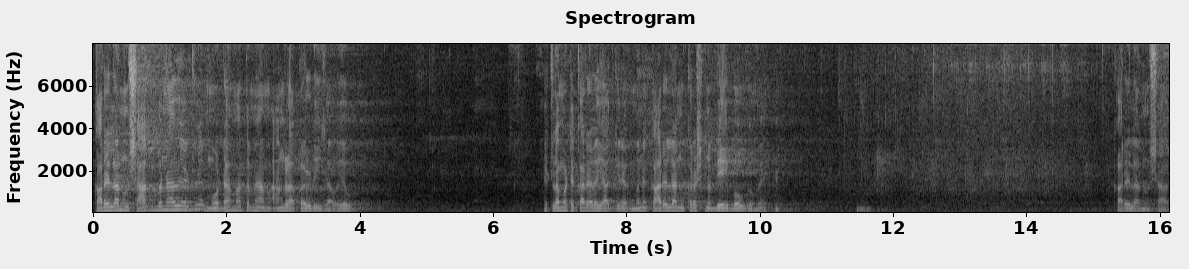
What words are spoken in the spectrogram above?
કારેલાનું શાક બનાવે એટલે મોઢામાં તમે આમ આંગળા કરડી જાઓ એવું. એટલા માટે કારેલા યાદ કર્યા કે મને કારેલા અને કૃષ્ણ બે બહુ ગમે. કારેલાનું શાક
